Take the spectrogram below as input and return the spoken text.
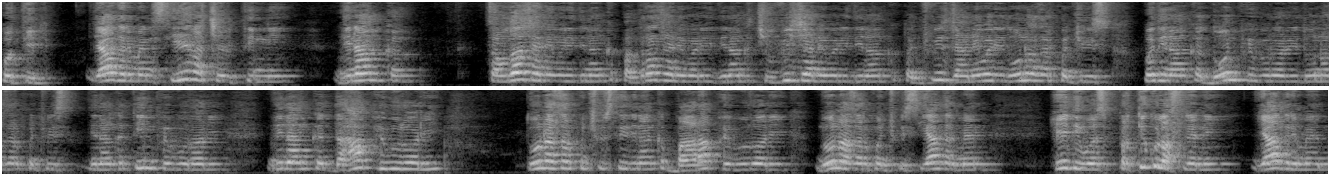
होतील. या दरम्यान सिंहराजच्या व्यक्तींनी दिनांक चौदा जानेवारी दिनांक पंधरा जानेवारी दिनांक चोवीस जानेवारी दिनांक पंचवीस जानेवारी दोन हजार पंचवीस व दिनांक दोन फेब्रुवारी दोन हजार पंचवीस दिनांक तीन फेब्रुवारी दिनांक दहा फेब्रुवारी दोन हजार पंचवीस ते दिनांक बारा फेब्रुवारी दोन हजार पंचवीस या दरम्यान हे दिवस प्रतिकूल असल्याने या दरम्यान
